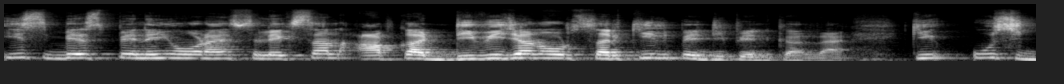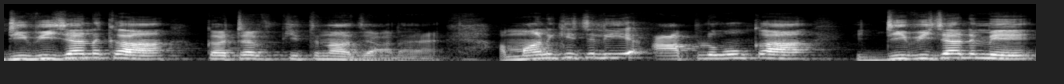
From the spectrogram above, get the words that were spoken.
इस बेस पे नहीं हो रहा है सिलेक्शन आपका डिवीज़न और सर्किल पे डिपेंड कर रहा है कि उस डिवीज़न का कटअप कितना जा रहा है। मान के चलिए आप लोगों का डिवीज़न में,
